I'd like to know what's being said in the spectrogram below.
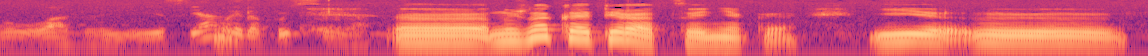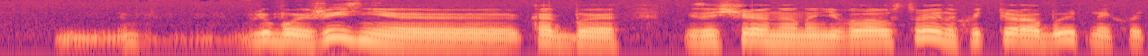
Ну ладно, и с ямой, допустим, да. Э, нужна кооперация некая. И э, в любой жизни, э, как бы изощренно она не была устроена, хоть первобытной, хоть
